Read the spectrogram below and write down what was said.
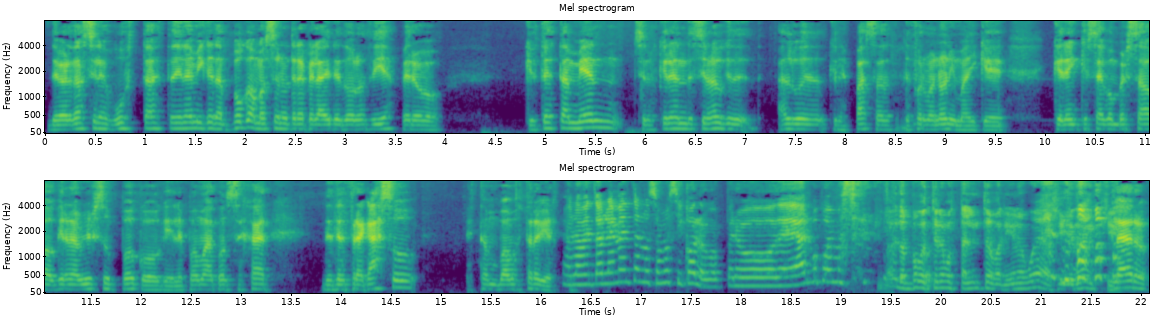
de verdad si les gusta esta dinámica, tampoco vamos a hacer una terapia al aire todos los días, pero que ustedes también, si nos quieren decir algo que, algo que les pasa de forma anónima y que quieren que sea conversado, quieren abrirse un poco, que les podamos aconsejar desde el fracaso, estamos, vamos a estar abiertos. Lamentablemente no somos psicólogos, pero de algo podemos hacer. No, tampoco tenemos talento para ni una wea, así que tranqui. Claro,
